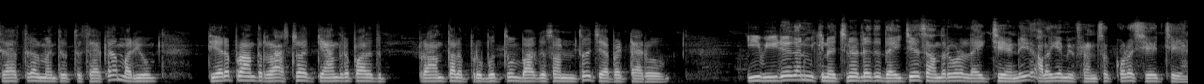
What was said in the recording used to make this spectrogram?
శాస్త్రాల మంత్రిత్వ శాఖ మరియు తీర ప్రాంత రాష్ట్ర కేంద్రపాలిత ప్రాంతాల ప్రభుత్వం భాగస్వామ్యంతో చేపట్టారు. ఈ వీడియో కానీ మీకు నచ్చినట్లయితే దయచేసి అందరూ కూడా లైక్ చేయండి. అలాగే మీ ఫ్రెండ్స్కి కూడా షేర్ చేయండి.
